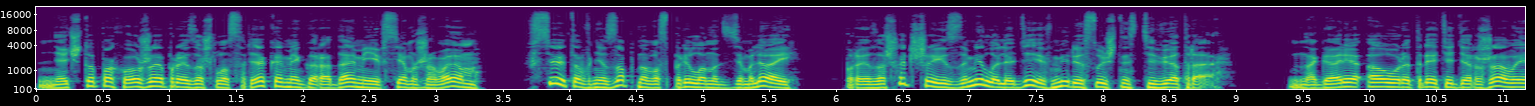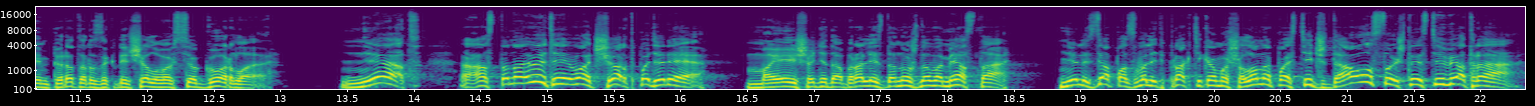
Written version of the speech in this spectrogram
Нечто похожее произошло с реками, городами и всем живым. Все это внезапно восприло над землей. Произошедшее изумило людей в мире сущности ветра. На горе ауры Третьей Державы император закричал во все горло. «Нет! Остановите его, черт подери! Мы еще не добрались до нужного места! Нельзя позволить практикам эшелона постичь Дао сущности ветра!»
